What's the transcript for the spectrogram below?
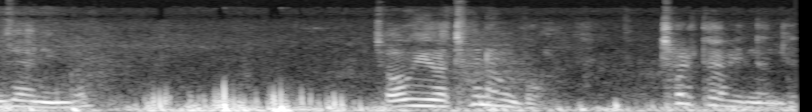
논산인가? 저기가 천왕봉 철탑 있는데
